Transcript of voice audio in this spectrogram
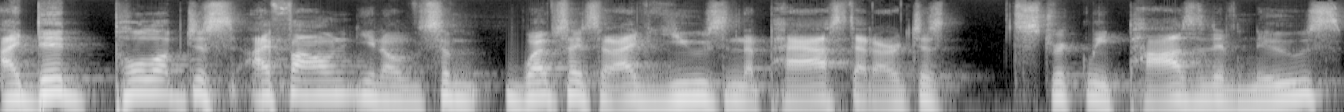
I did pull up just, I found, you know, some websites that I've used in the past that are just strictly positive news.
